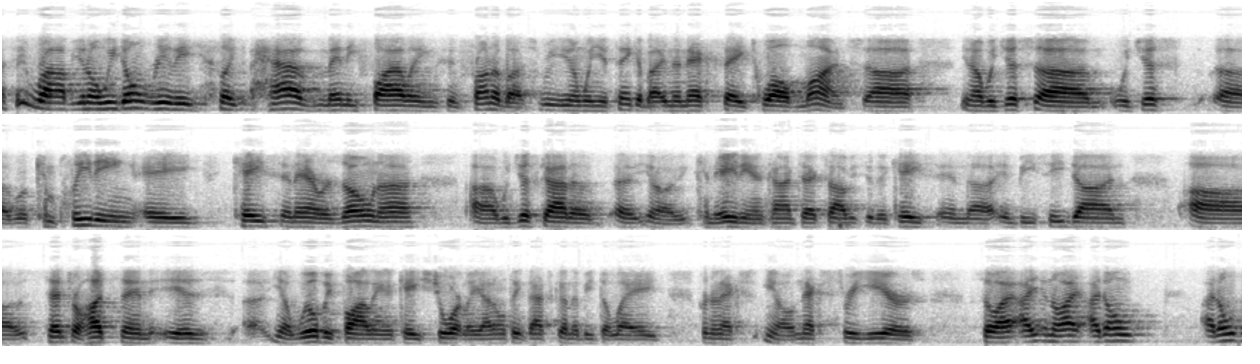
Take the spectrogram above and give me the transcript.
I think, Rob, you know, we don't really like have many filings in front of us. You know, when you think about in the next say 12 months, uh, you know, we just we just uh, we're completing a case in Arizona. Uh, we just got a, a, you know, Canadian context, obviously the case in, uh, in BC done. Uh, Central Hudson is, uh, you know, will be filing a case shortly. I don't think that's going to be delayed for the next, you know, next three years. So I, I you know, I, I don't, I don't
